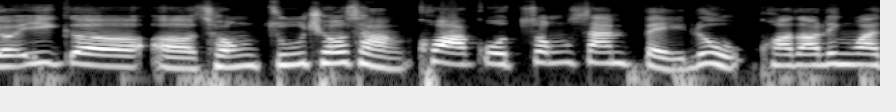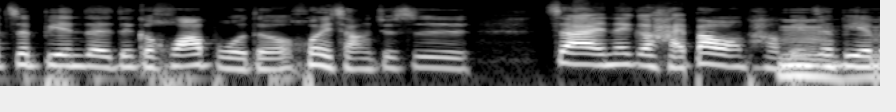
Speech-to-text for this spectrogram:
有一个呃，从足球场跨过中山北路，跨到另外这边的那个花博的会场，就是在那个海霸王旁边这边，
